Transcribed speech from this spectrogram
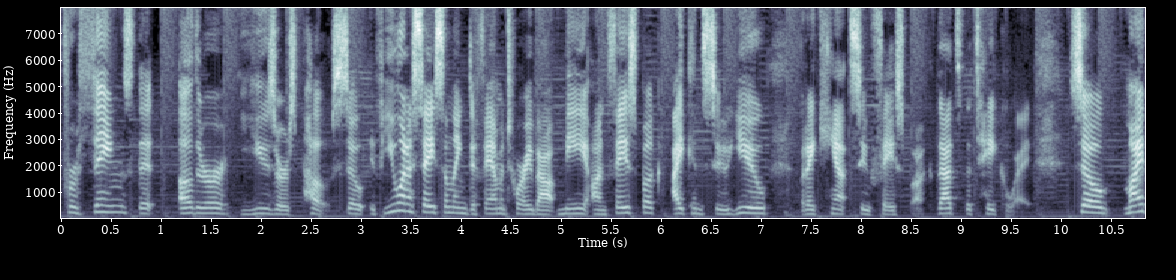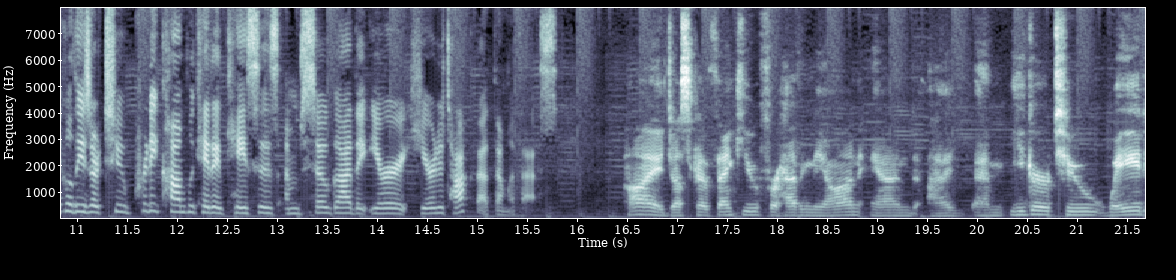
for things that other users post. So if you want to say something defamatory about me on Facebook, I can sue you, but I can't sue Facebook. That's the takeaway. So, Michael, these are two pretty complicated cases. I'm so glad that you're here to talk about them with us. Hi, Jessica. Thank you for having me on. And I am eager to wade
